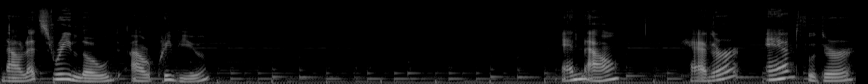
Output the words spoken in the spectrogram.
Now let's reload our preview. And now, header and footer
